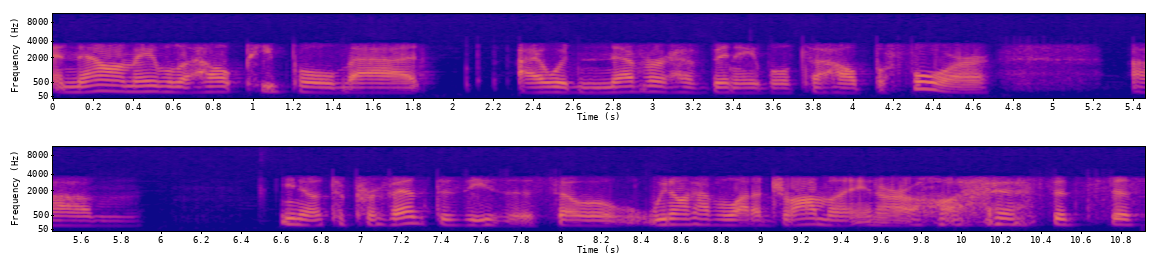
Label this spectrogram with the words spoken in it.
And now I'm able to help people that I would never have been able to help before um, you know, to prevent diseases. So we don't have a lot of drama in our office. It's just,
